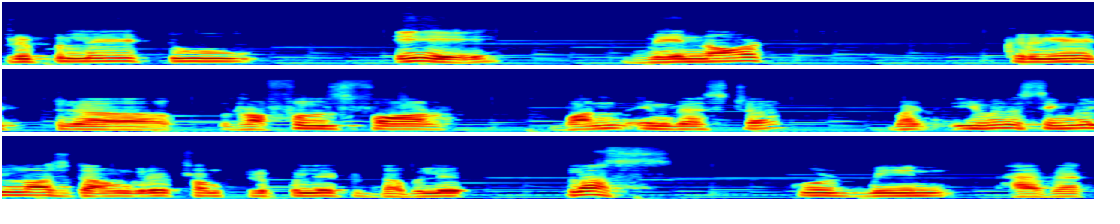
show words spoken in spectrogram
AAA to A may not create uh, ruffles for one investor, but even a single notch downgrade from AAA to AA plus could mean havoc,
